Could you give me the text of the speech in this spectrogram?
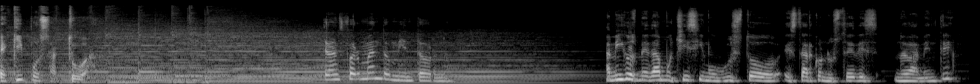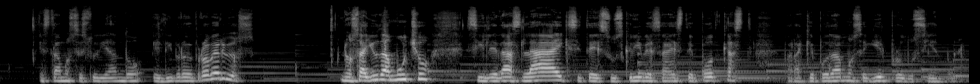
Equipos Actúa. Transformando mi entorno. Amigos, me da muchísimo gusto estar con ustedes nuevamente. Estamos estudiando el libro de Proverbios. Nos ayuda mucho si le das like, si te suscribes a este podcast para que podamos seguir produciéndolo.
